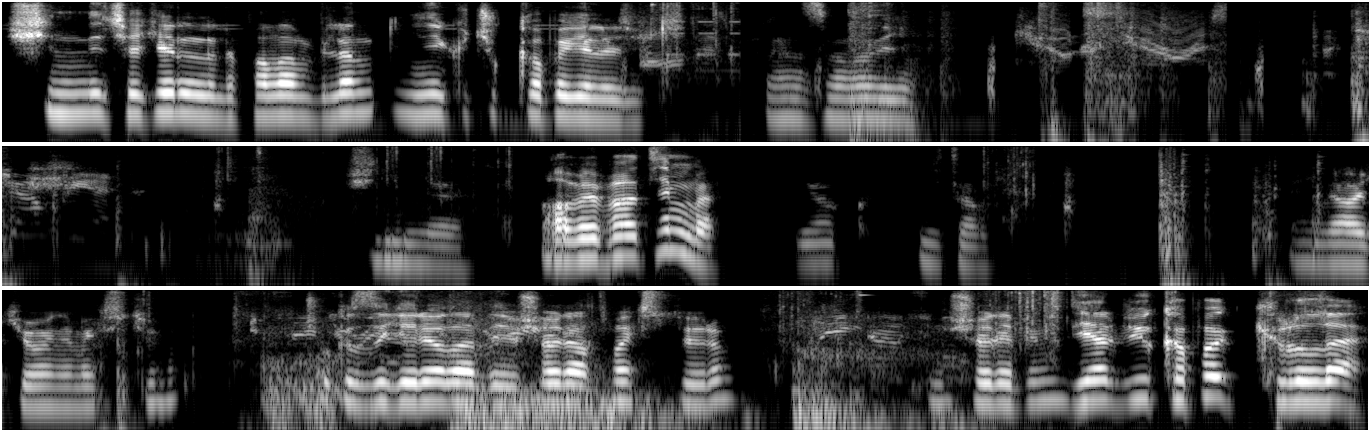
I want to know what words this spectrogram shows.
Şimdi çekerler falan filan. Yine küçük kapı gelecek. Ben sana diyeyim. Şimdi. AWP atayım mı? Yok. İyi tamam. Yine AK oynamak istiyorum. Çok hızlı geliyorlar diye şöyle atmak istiyorum. Şimdi şöyle yapayım. Diğer büyük kapı kırıldı.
